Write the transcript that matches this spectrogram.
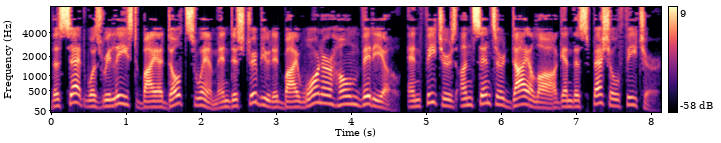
The set was released by Adult Swim and distributed by Warner Home Video, and features uncensored dialogue and the special feature,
